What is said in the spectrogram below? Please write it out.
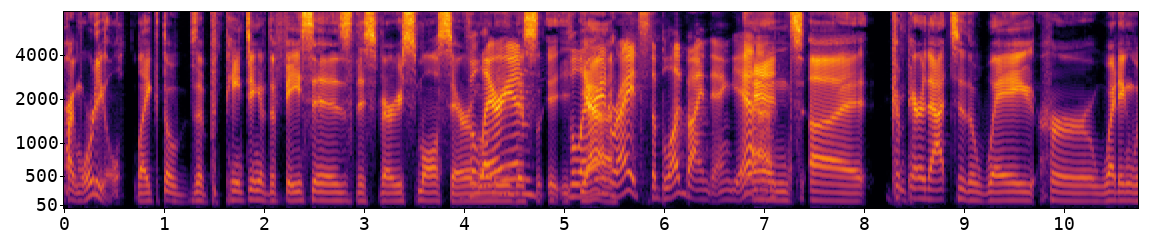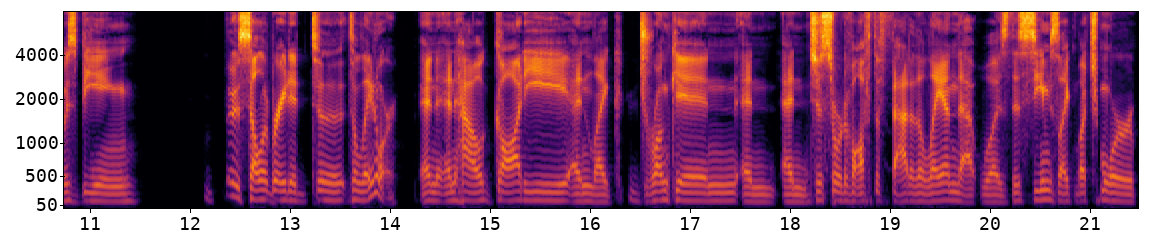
primordial. Like the the painting of the faces, this very small ceremony. Valyrian, this, Valyrian yeah. rites, the blood binding. Yeah. And uh compare that to the way her wedding was being uh, celebrated to to Laenor. And, and how gaudy and like drunken and and just sort of off the fat of the land that was. This seems like much more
